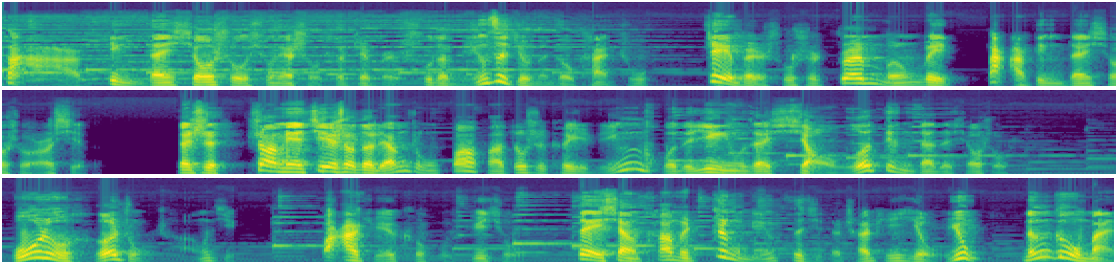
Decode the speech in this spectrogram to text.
大订单销售训练手册》这本书的名字就能够看出，这本书是专门为大订单销售而写的。但是上面介绍的两种方法都是可以灵活的应用在小额订单的销售上，无论何种场景。挖掘客户需求，再向他们证明自己的产品有用，能够满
